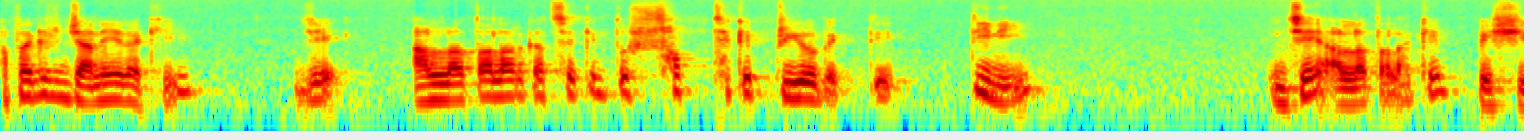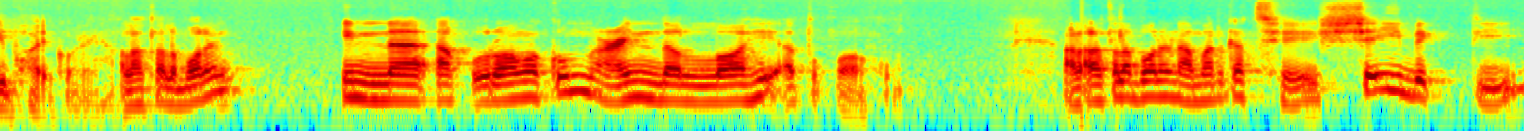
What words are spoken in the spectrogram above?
আপনাকে একটু জানিয়ে রাখি যে আল্লাহ তালার কাছে কিন্তু সব থেকে প্রিয় ব্যক্তি তিনি, যে আল্লাহ তালাকে বেশি ভয় করে। আল্লাহ তালা বলেন, ইন্না আকরমাকুম আইন্দাল্লাহি আতকাকুম আল্লাহ তালা বলেন, আমার কাছে সেই ব্যক্তি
